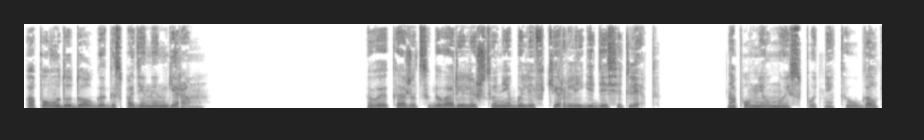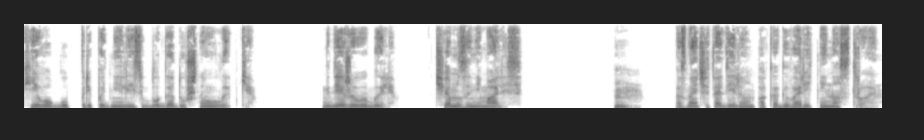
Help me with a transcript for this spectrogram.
«По поводу долга, господин Ингерам». «Вы, кажется, говорили, что не были в Кирлиге десять лет», — напомнил мой спутник, и уголки его губ приподнялись в благодушной улыбке. «Где же вы были? Чем занимались?» «Хм, значит, о деле он пока говорить не настроен.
